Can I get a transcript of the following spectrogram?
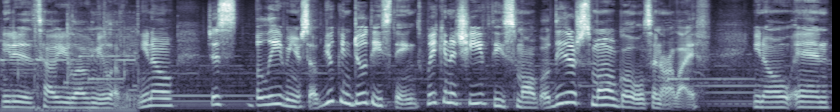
needed to tell you love them, you love them. You know, just believe in yourself. You can do these things. We can achieve these small goals. These are small goals in our life. You know, and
